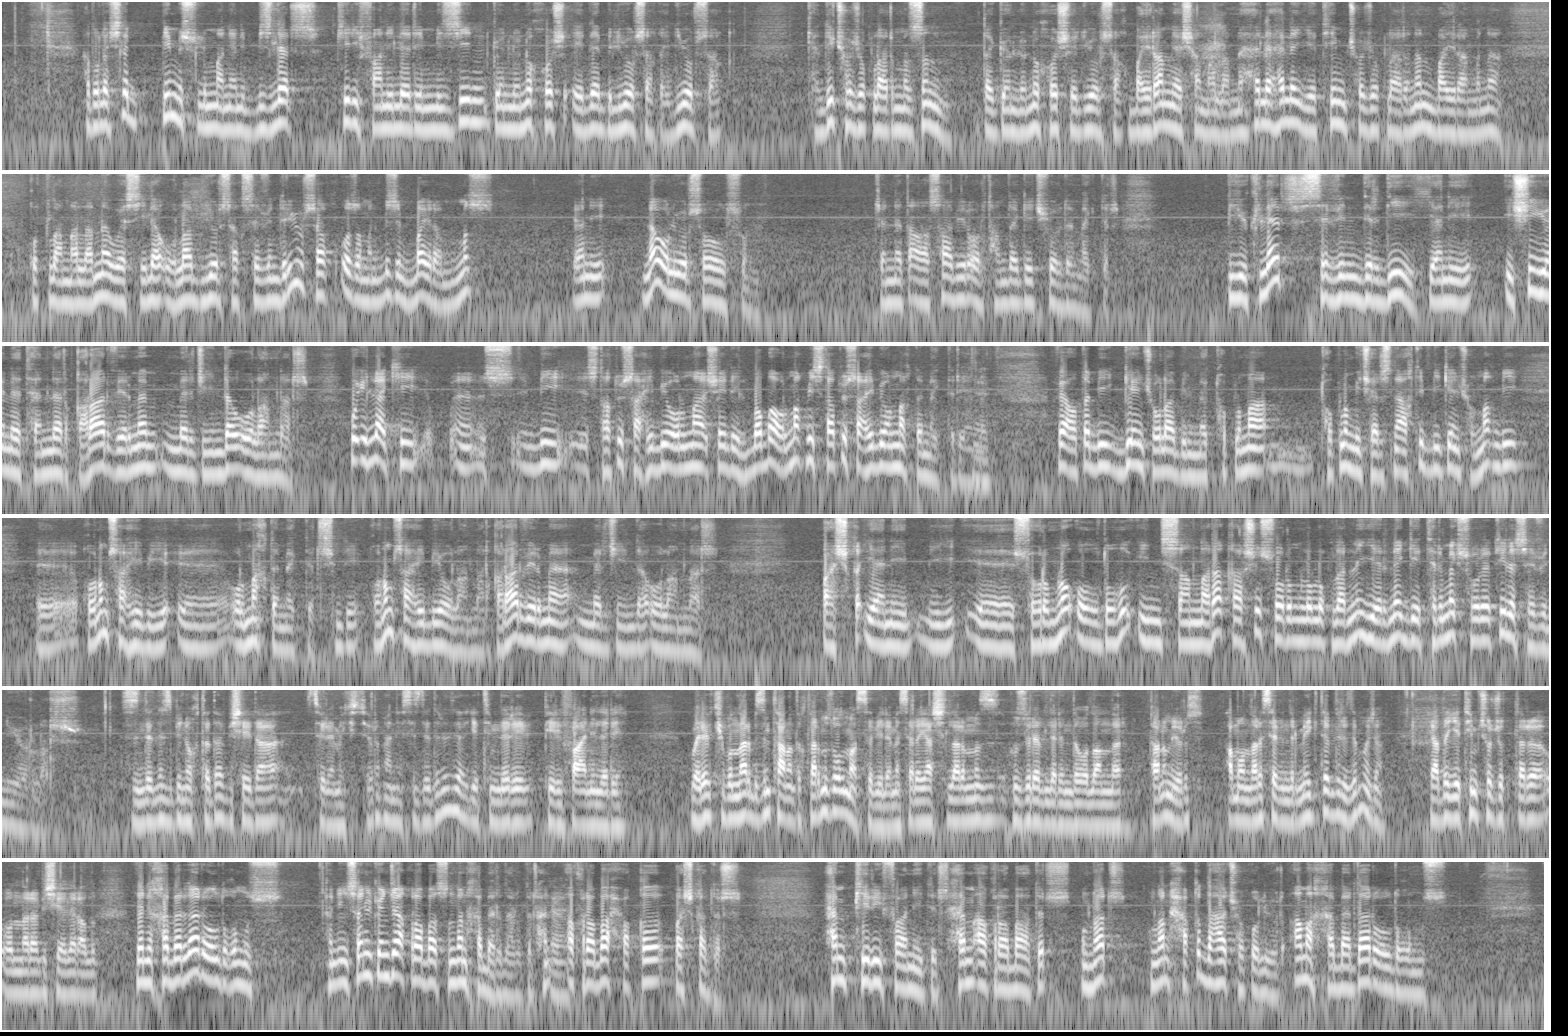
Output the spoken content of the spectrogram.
Dolayısıyla bir Müslüman yani bizler pirifanilerimizin gönlünü hoş edebiliyorsak, ediyorsak, kendi çocuklarımızın da gönlünü hoş ediyorsak, bayram yaşamalarını, hele hele yetim çocuklarının bayramını kutlamalarına vesile olabiliyorsak, sevindiriyorsak o zaman bizim bayramımız yani ne oluyorsa olsun cennet asa bir ortamda geçiyor demektir. Büyükler sevindirdiği yani işi yönetenler, karar verme merciinde olanlar. Bu illaki e, bir statü sahibi olma şey değil. Baba olmak bir statü sahibi olmak demektir yani. Evet. Veyahut da bir genç olabilmek, topluma toplum içerisinde aktif bir genç olmak bir e, konum sahibi e, olmak demektir. Şimdi konum sahibi olanlar, karar verme merciinde olanlar, başka yani e, sorumlu olduğu insanlara karşı sorumluluklarını yerine getirmek suretiyle seviniyorlar. Sizin dediğiniz bir noktada bir şey daha söylemek istiyorum. Hani siz dediniz ya yetimleri, pirifanileri. Velev ki bunlar bizim tanıdıklarımız olmazsa bile. Mesela yaşlılarımız huzur evlerinde olanlar tanımıyoruz. Ama onları sevindirmeye gidebiliriz değil mi hocam? Ya da yetim çocukları onlara bir şeyler alıp Yani haberdar olduğumuz, hani insan ilk önce akrabasından haberdardır. Hani Evet. akraba hakkı başkadır. Hem pirifanidir, hem akrabadır. Bunlar bunların hakkı daha çok oluyor. Ama haberdar olduğumuz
